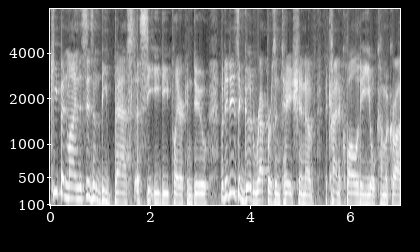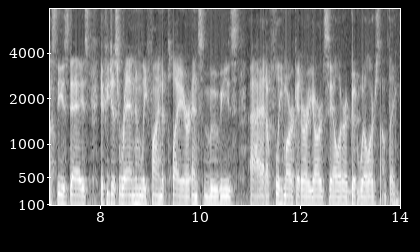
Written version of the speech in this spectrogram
keep in mind this isn't the best a CED player can do, but it is a good representation of the kind of quality you'll come across these days if you just randomly find a player and some movies uh, at a flea market or a yard sale or a Goodwill or something.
